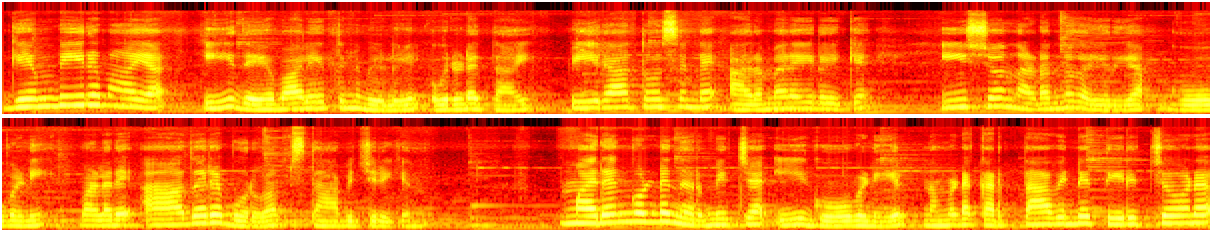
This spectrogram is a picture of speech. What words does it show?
ഗംഭീരമായ ഈ ദേവാലയത്തിനു വെളിയിൽ ഒരിടത്തായി പീരാത്തോസിന്റെ അരമനയിലേക്ക് ഈശോ നടന്നു കയറിയ ഗോവണി വളരെ ആദരപൂർവം സ്ഥാപിച്ചിരിക്കുന്നു. മരം കൊണ്ട് നിർമ്മിച്ച ഈ ഗോവണിയിൽ നമ്മുടെ കർത്താവിന്റെ തിരിച്ചോണ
